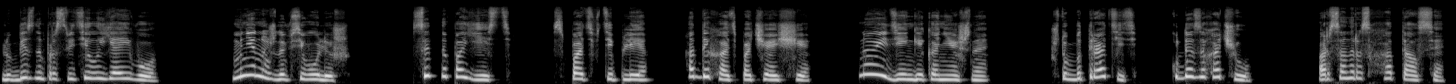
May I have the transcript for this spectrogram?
Любезно просветила я его. Мне нужно всего лишь сытно поесть, спать в тепле, отдыхать почаще. Ну и деньги, конечно. Чтобы тратить, куда захочу. Арсан расхохотался.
